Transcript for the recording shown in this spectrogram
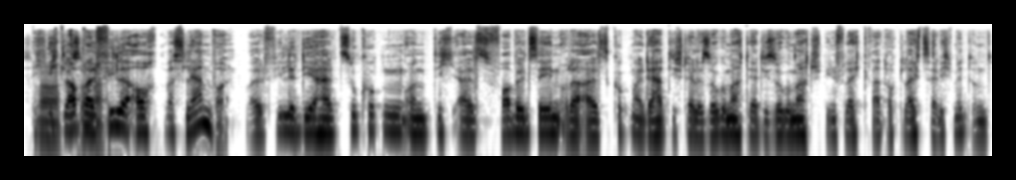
So ich, ich glaube, so weil viele auch was lernen wollen, weil viele dir halt zugucken und dich als Vorbild sehen oder als, guck mal, der hat die Stelle so gemacht, der hat die so gemacht, spielen vielleicht gerade auch gleichzeitig mit und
